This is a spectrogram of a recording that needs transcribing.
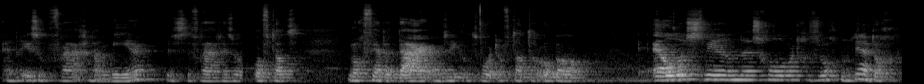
En er is ook vraag naar meer. Dus de vraag is of dat nog verder daar ontwikkeld wordt. Of dat er ook al elders weer een school wordt gezocht. Omdat ja. toch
